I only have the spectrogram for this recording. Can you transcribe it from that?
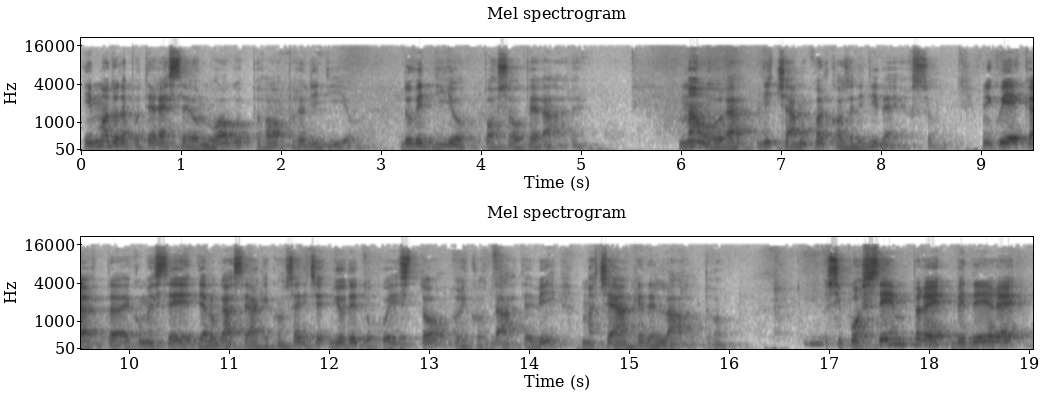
in modo da poter essere un luogo proprio di Dio, dove Dio possa operare. Ma ora diciamo qualcosa di diverso. Quindi qui Eckhart è come se dialogasse anche con sé, dice vi ho detto questo, ricordatevi, ma c'è anche dell'altro. Si può sempre vedere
